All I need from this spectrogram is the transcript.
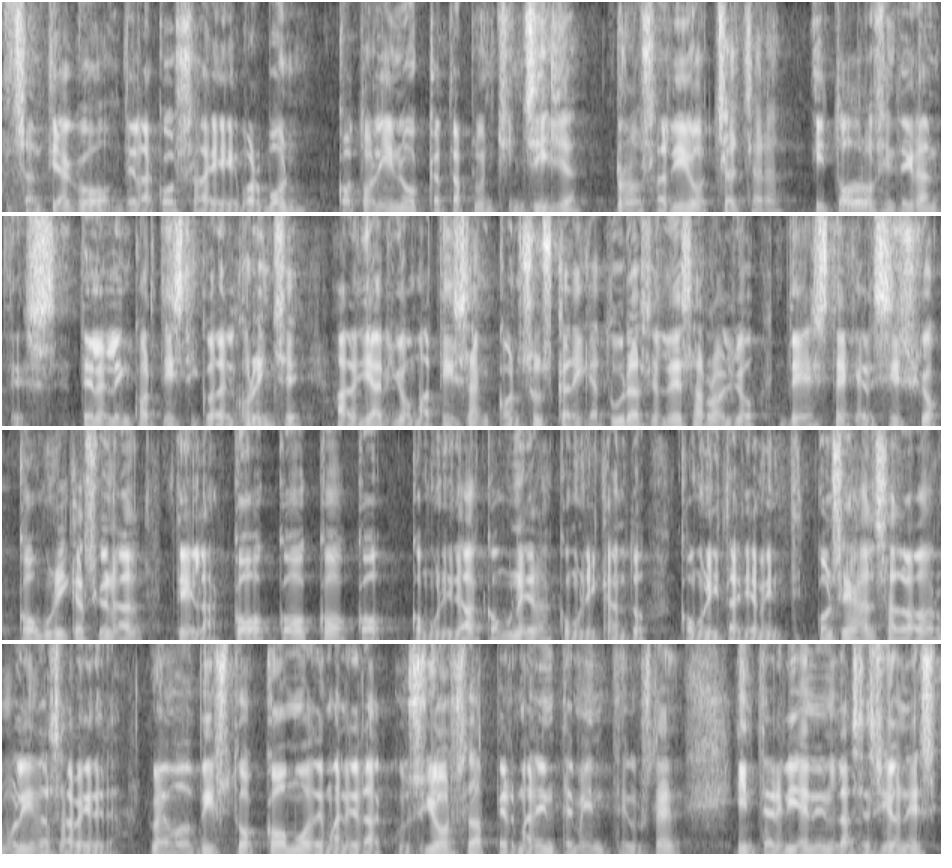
Santiago de la Cosa y Borbón, Cotolino Cataplún Chinchilla, Rosalío Cháchara y todos los integrantes del elenco artístico del Curinche a diario matizan con sus caricaturas el desarrollo de este ejercicio comunicacional de la COCOCOCO, Comunidad Comunera Comunicando Comunitariamente. Concejal Salvador Molina Saavedra, lo hemos visto cómo de manera acuciosa permanentemente usted interviene en las sesiones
